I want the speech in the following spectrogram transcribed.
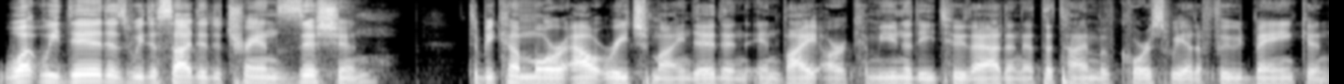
What we did is we decided to transition to become more outreach minded and invite our community to that. And at the time, of course, we had a food bank and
